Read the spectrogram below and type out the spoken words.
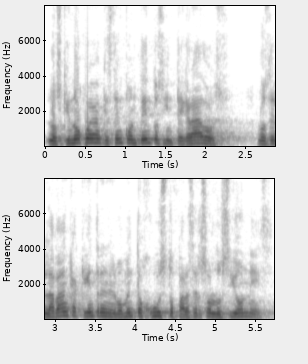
Los que no juegan que estén contentos, integrados. Los de la banca que entren en el momento justo para hacer soluciones.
